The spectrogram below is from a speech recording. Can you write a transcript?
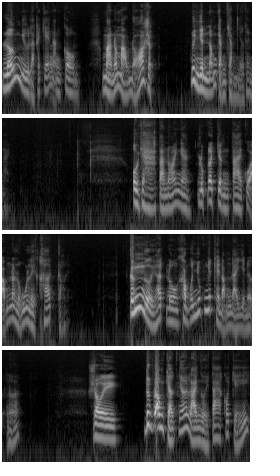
lớn như là cái chén ăn cơm mà nó màu đỏ rực. Nó nhìn nóng chầm chầm như thế này. Ôi da, ta nói ngang, lúc đó chân tay của ổng nó lũ liệt hết rồi. Cứng người hết luôn, không có nhúc nhích hay động đậy gì được nữa. Rồi lúc đó ông chợt nhớ lại người ta có chỉ,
